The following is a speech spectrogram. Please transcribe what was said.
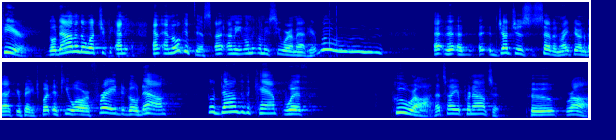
fear. Go down into what you. And, and, and look at this. I, I mean, let me, let me see where I'm at here. Uh, uh, uh, Judges 7, right there on the back of your page. But if you are afraid to go down, go down to the camp with Purah. That's how you pronounce it. Purah.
